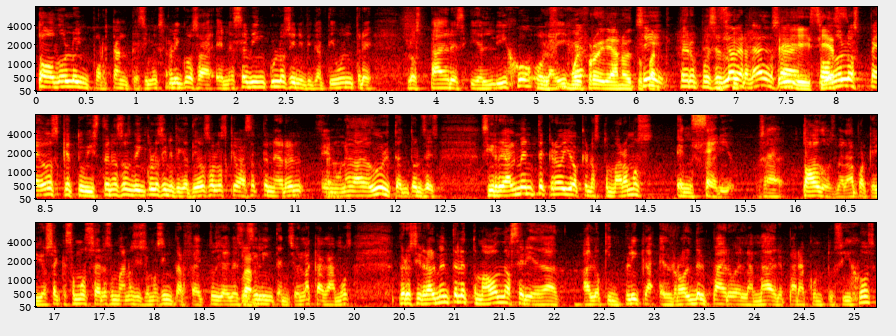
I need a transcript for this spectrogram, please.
todo lo importante, ¿sí me explico? O sea, en ese vínculo significativo entre los padres y el hijo o Muy- la hija. muy freudiano de tu sí, parte. pero pues es la verdad, o sea, Sí, sí todos es. los pedos que tuviste en esos vínculos significativos son los que vas a tener en, en una edad adulta. Entonces, si realmente creo yo que nos tomáramos en serio, sea, todos, ¿verdad? Porque yo sé que somos seres humanos y somos imperfectos y hay veces Claro. si la intención la cagamos, pero si realmente le tomamos la seriedad a lo que implica el rol del padre o de la madre para con tus hijos,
